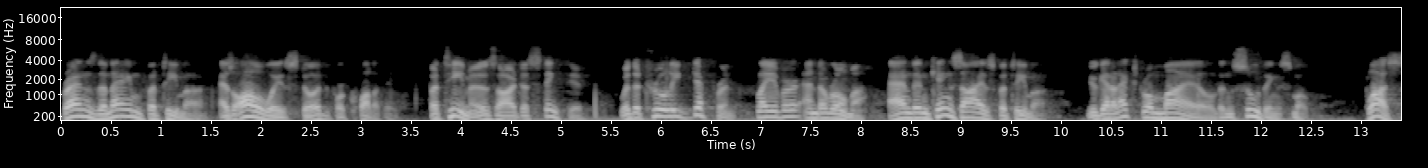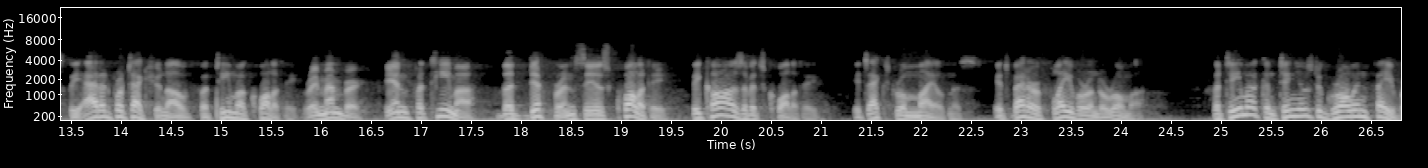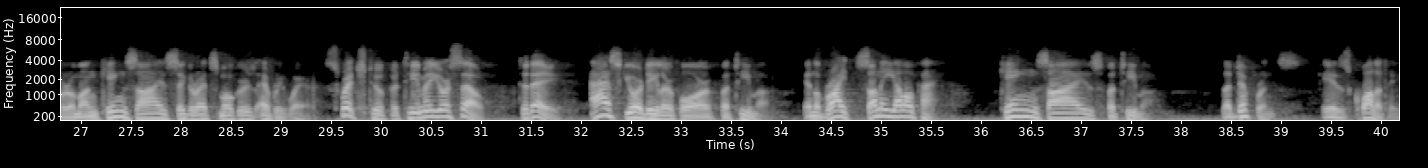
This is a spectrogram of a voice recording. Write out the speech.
Friends, the name Fatima has always stood for quality. Fatimas are distinctive, with a truly different flavor and aroma. And in king size Fatima, you get an extra mild and soothing smoke, plus the added protection of Fatima quality. Remember, in Fatima, the difference is quality. Because of its quality, its extra mildness, its better flavor and aroma, Fatima continues to grow in favor among king size cigarette smokers everywhere. Switch to Fatima yourself today. Ask your dealer for Fatima in the bright, sunny yellow pack. King size Fatima. The difference is quality.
